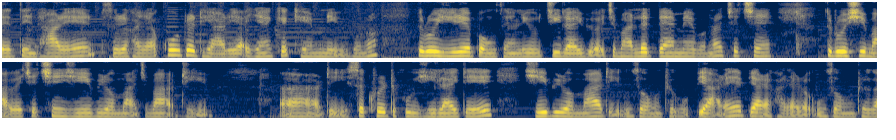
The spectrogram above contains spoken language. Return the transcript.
လည်းတင်ထားတယ်ဆိုတဲ့ခါကျကိုယ့်အတွက်တရားတွေကအရန်ခက်ခဲမနေဘူးပေါ့နော် သူတို့ရေးတဲ့ပုံစံလေးကိုကြည့်လိုက်ပြီးတော့ကျမလက်တန်းမဲပေါ့နော်ချက်ချင်းသူတို့ရှိမှာပဲချက်ချင်းရေးပြီးတော့မှကျမဒီအာဒီ secret တခုရေးလိုက်တယ်ရေးပြီးတော့မှဒီဥစုံထွတ်ကိုပြတယ်ပြတဲ့ခါကျတော့ဥစုံထွတ်က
